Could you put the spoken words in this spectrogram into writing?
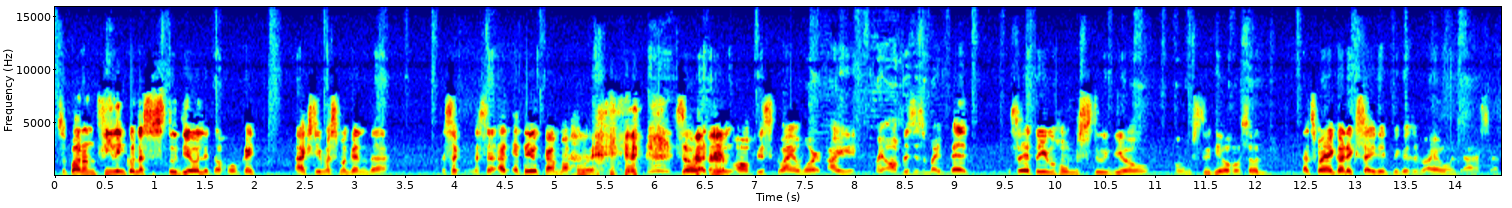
so parang feeling ko nasa studio ulit ako. Kahit actually mas maganda nasa nasa at ito yung kama ko eh. so ito yung office ko. I work I my office is my bed. So ito yung home studio, home studio ko. So that's why I got excited because of I Want ASAP.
